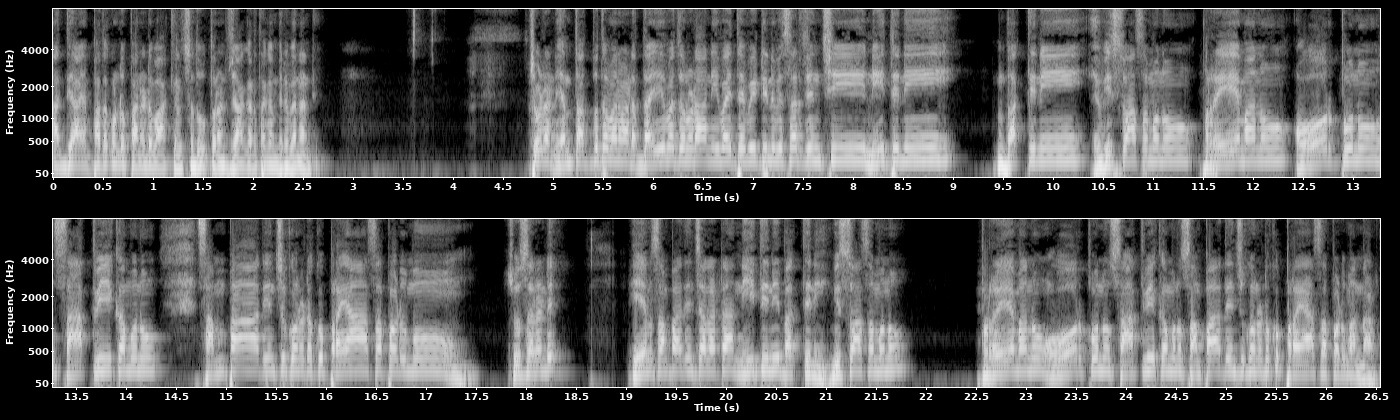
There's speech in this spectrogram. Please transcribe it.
అధ్యాయం పదకొండు పన్నెండు వాక్యాలు చదువుతున్నాను జాగ్రత్తగా మీరు వినండి. చూడండి ఎంత అద్భుతమైన మాట. దైవజనుడా నీవైతే వీటిని విసర్జించి నీతిని భక్తిని విశ్వాసమును ప్రేమను ఓర్పును సాత్వికమును సంపాదించుకొనుటకు ప్రయాసపడుము. చూసారండి? ఏం సంపాదించాలట? నీతిని భక్తిని విశ్వాసమును ప్రేమను ఓర్పును సాత్వికమును సంపాదించుకొనుటకు ప్రయాసపడుమన్నాడు.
